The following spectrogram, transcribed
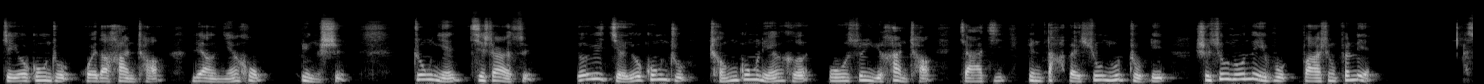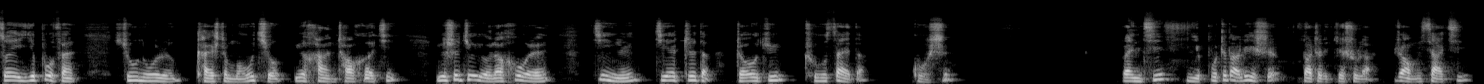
解忧公主回到汉朝，两年后病逝，终年七十二岁。由于解忧公主成功联合乌孙与汉朝，夹击并打败匈奴主力，使匈奴内部发生分裂，所以一部分匈奴人开始谋求与汉朝和亲，于是就有了后人尽人皆知的昭君出塞的故事。本期你不知道历史到这里结束了，让我们下期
